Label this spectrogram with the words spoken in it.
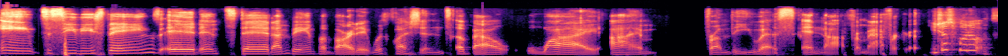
came to see these things, and instead I'm being bombarded with questions about why I'm from the US and not from Africa. You just want to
